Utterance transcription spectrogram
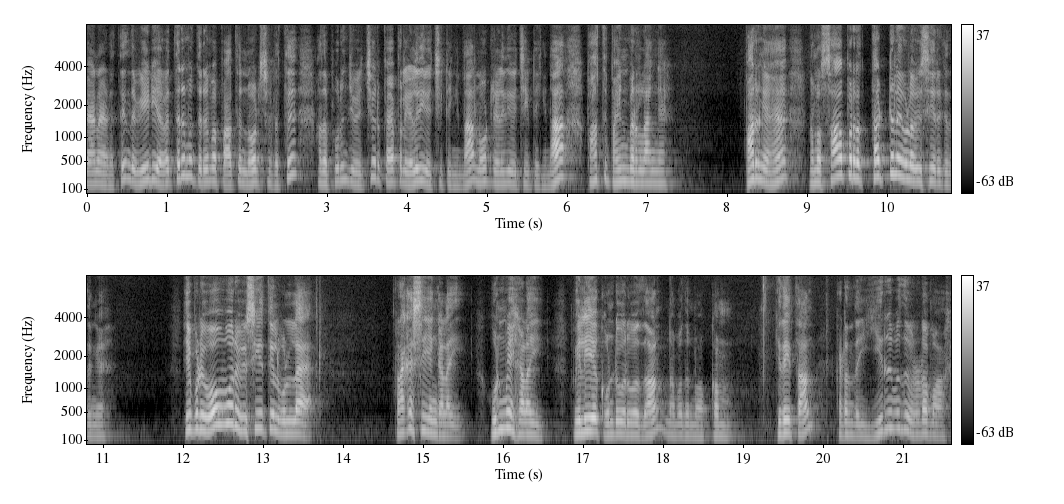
பேனா எடுத்து இந்த வீடியோவை திரும்ப திரும்ப பார்த்து நோட்ஸ் எடுத்து அதை புரிஞ்சு வச்சு ஒரு பேப்பரில் எழுதி வச்சுட்டிங்கன்னா நோட்டில் எழுதி வச்சுக்கிட்டிங்கன்னா பார்த்து பயன்பெறலாங்க. பாருங்க நம்ம சாப்பிட்ற தட்டில் இவ்வளோ விஷயம் இருக்குதுங்க. இப்படி ஒவ்வொரு விஷயத்தில் உள்ள ரகசியங்களை உண்மைகளை வெளியே கொண்டு வருவது தான் நமது நோக்கம். இதைத்தான் கடந்த இருபது வருடமாக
